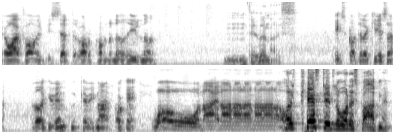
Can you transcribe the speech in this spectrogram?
Jeg var for, at vi blive sat, da du kom derned helt ned. Mm, det har været nice. Ikke så godt, det der Keta. Hvad, kan vi vente den? Kan vi ikke? Nej. Okay. Wow, nej, nej, nej, nej, nej, nej. Hold kæft, det er et spark, mand.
